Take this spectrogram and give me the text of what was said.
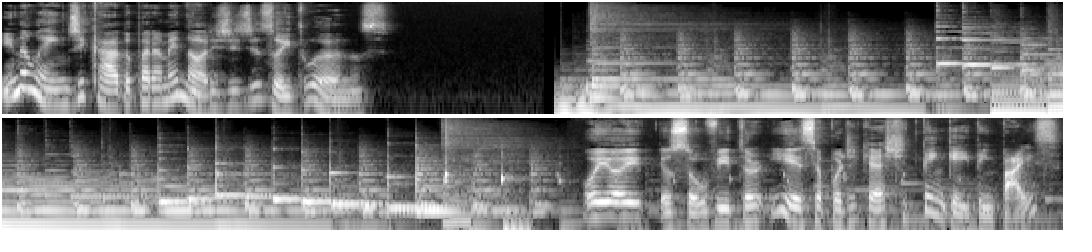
e não é indicado para menores de 18 anos. Oi, oi, eu sou o Vitor e esse é o podcast Tem Gay Tem Paz?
